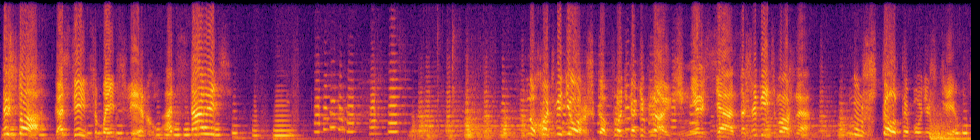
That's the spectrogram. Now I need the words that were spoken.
Ты что, гостиницу боит сверху? Отставить! Ну, хоть ведерышко, вроде как играющий. Нельзя, зашибить можно. Ну, что ты будешь делать?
